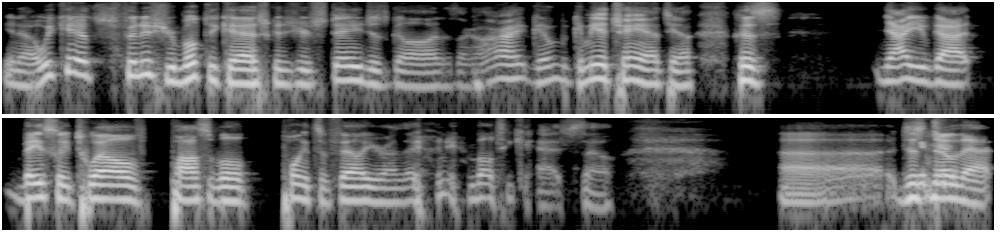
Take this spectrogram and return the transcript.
you know, we can't finish your multicache because your stage is gone. It's like, all right, give, give me a chance, you know, because now you've got basically 12 possible points of failure on, the, on your multicache. So uh, just Which know is- that.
